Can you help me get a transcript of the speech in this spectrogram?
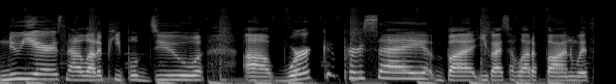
New Year's. Not a lot of people do uh, work per se, but you guys have a lot of fun with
